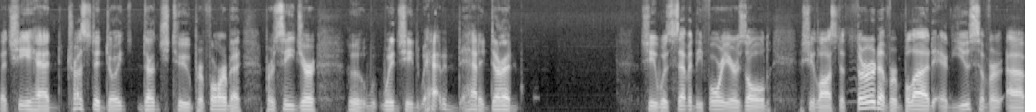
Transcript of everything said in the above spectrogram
that she had trusted Duntsch to perform a procedure who, when she had, had it done. She was 74 years old. She lost a third of her blood and use of her uh,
